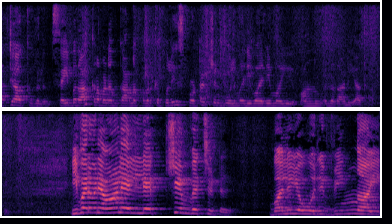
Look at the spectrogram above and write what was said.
അറ്റാക്കുകളും സൈബർ ആക്രമണം കാരണം അവർക്ക് പോലീസ് പ്രൊട്ടക്ഷൻ പോലും അനിവാര്യമായി വന്നു എന്നതാണ് യാഥാർത്ഥ്യം. ഇവരൊരാളെ ലക്ഷ്യം വെച്ചിട്ട് വലിയ ഒരു വിങ്ങായി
